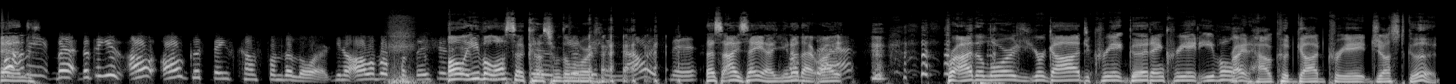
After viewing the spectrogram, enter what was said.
Well, And I mean, but the thing is, all all good things come from the Lord. You know, all of our provision. All evil also comes from the Lord. acknowledgement. that's Isaiah. You know of that, right? For I, the Lord, your God, to create good and create evil. Right? How could God create just good?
